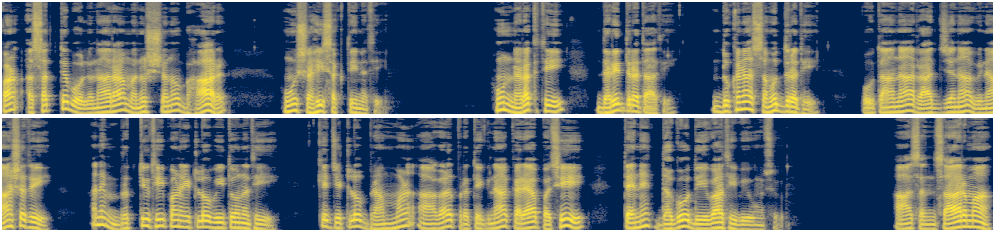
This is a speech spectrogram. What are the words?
પણ અસત્ય બોલનારા મનુષ્યનો ભાર હું સહી શકતી નથી. હું નરકથી, દરિદ્રતાથી, દુઃખના સમુદ્રથી, પોતાના રાજ્યના વિનાશથી અને મૃત્યુથી પણ એટલો બીતો નથી કે જેટલો બ્રાહ્મણ આગળ પ્રતિજ્ઞા કર્યા પછી તેને દગો દેવાથી બીવું છું. આ સંસારમાં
